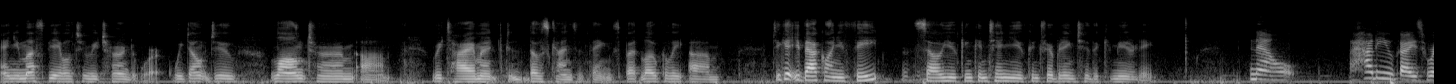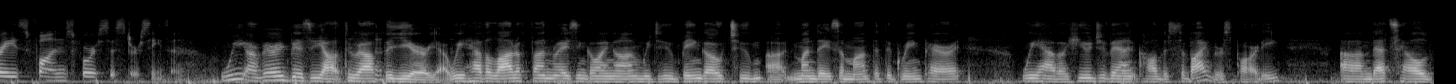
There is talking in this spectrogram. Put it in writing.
and you must be able to return to work. We don't do long-term um, retirement, those kinds of things, but locally, um, to get you back on your feet so you can continue contributing to the community. Now, how do you guys raise funds for Sister Season? We are very busy out throughout the year. Yeah, we have a lot of fundraising going on. We do bingo two uh, Mondays a month at the Green Parrot. We have a huge event called the Survivors Party. Um, that's held.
